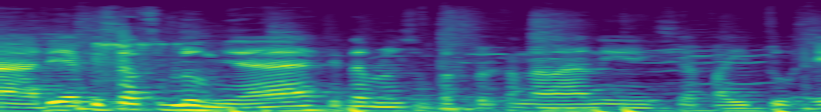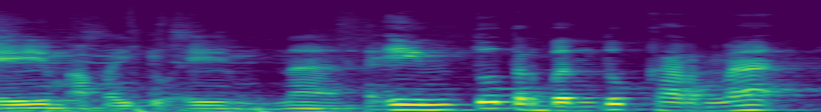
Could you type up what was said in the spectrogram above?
Nah, di episode sebelumnya kita belum sempat perkenalan nih siapa itu AIM, apa itu AIM. Nah, AIM tuh terbentuk karena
